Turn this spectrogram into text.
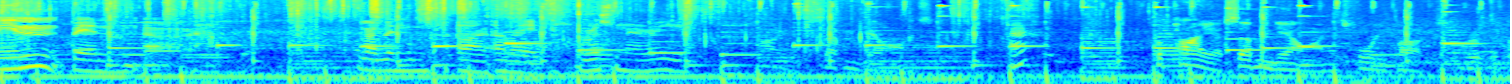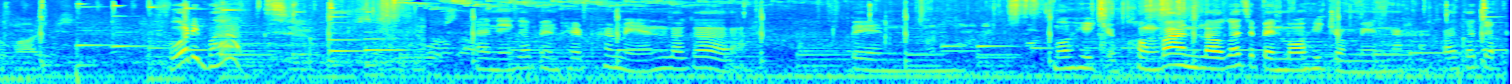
มิ้นท์เป็นลาเวนอะไร rosemary papaya, seven gallons. ฮะ Papaya, seven gallon. It's 40 bucks. Worth the papayas. 40 bucks Yeah. อันนี้ก็เป็น peppermint แล้วก็เป็น โมฮิโจของบ้านเราก็จะเป็นโมฮิโจเมนนะคะเขาก็จะไป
